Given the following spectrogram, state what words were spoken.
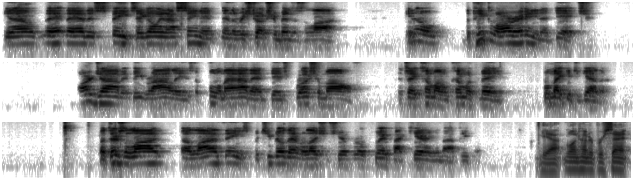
You know, they, they have this speech. They go in. I've seen it in the restructuring business a lot. You know, the people are already in a ditch. Our job at B. Riley is to pull them out of that ditch, brush them off, and say, "Come on, come with me. We'll make it together." But there's a lot, a lot of things. But you build that relationship real quick by caring about people. Yeah, 100%.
